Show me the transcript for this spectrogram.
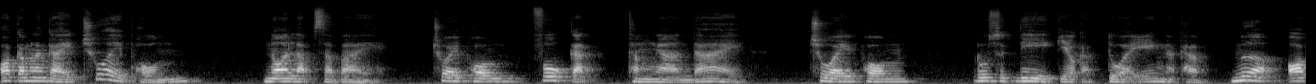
ออกกำลังกายช่วยผม นอนหลับสบาย ช่วยผมโฟกัสทำงานได้ ช่วยผมรู้สึกดีเกี่ยวกับตัวเองนะครับ เมื่อออก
